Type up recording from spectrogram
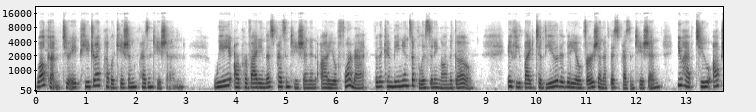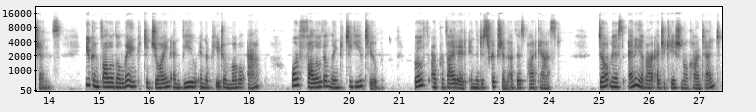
Welcome to a PEDRA publication presentation. We are providing this presentation in audio format for the convenience of listening on the go. If you'd like to view the video version of this presentation, you have two options. You can follow the link to join and view in the PEDRA mobile app, or follow the link to YouTube. Both are provided in the description of this podcast. Don't miss any of our educational content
